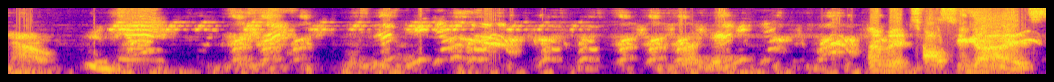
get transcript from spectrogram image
Now, I'm gonna toss you guys!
